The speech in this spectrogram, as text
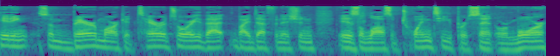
hitting some bear market territory. That, by definition, is a loss of 20% or more.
